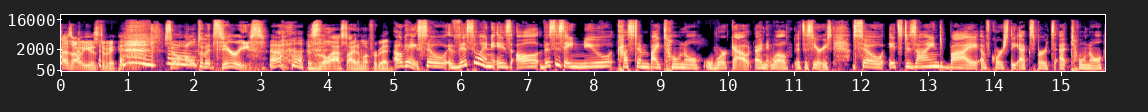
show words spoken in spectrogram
That's how it used to be. So, Ultimate Series this is the last item up for bid. Okay, so this one is all this is a new custom bitonal workout. And well, it's a series. So it's designed by, of course, the experts at Tonal,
